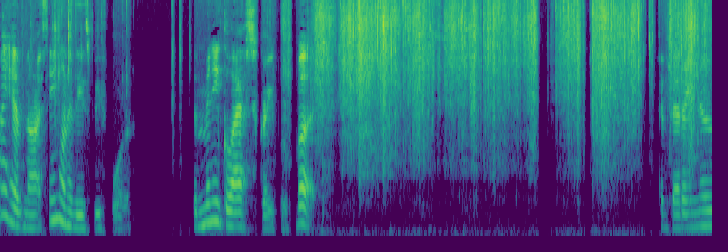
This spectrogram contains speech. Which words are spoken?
I have not seen one of these before. The mini glass scraper, but Bet I know.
